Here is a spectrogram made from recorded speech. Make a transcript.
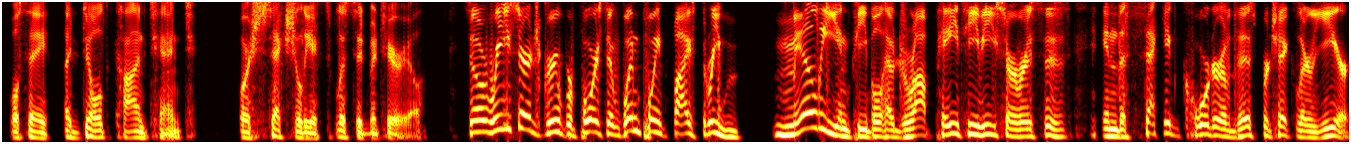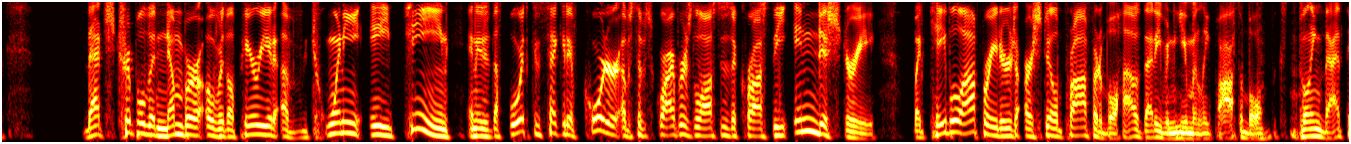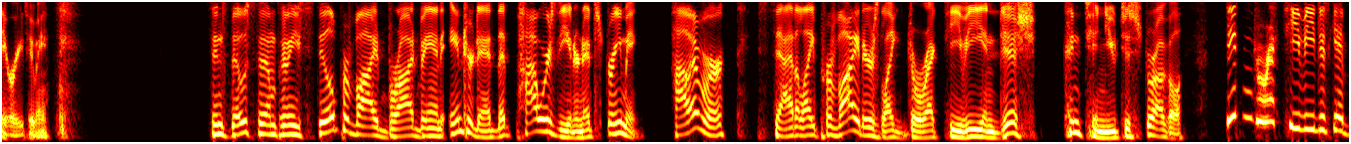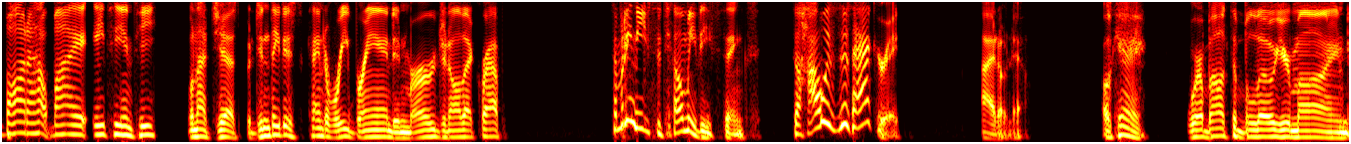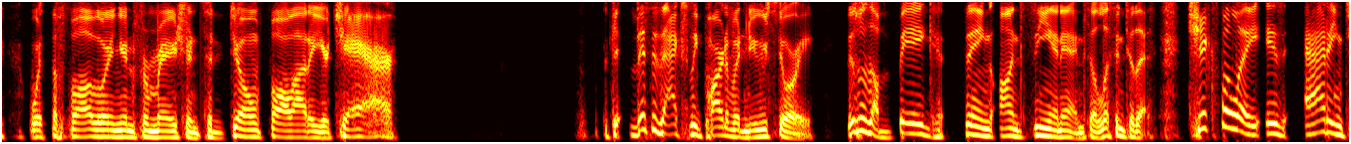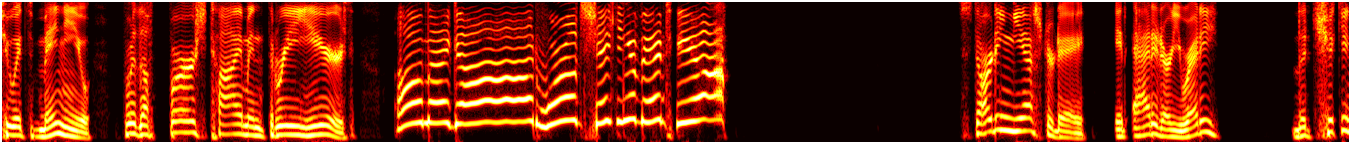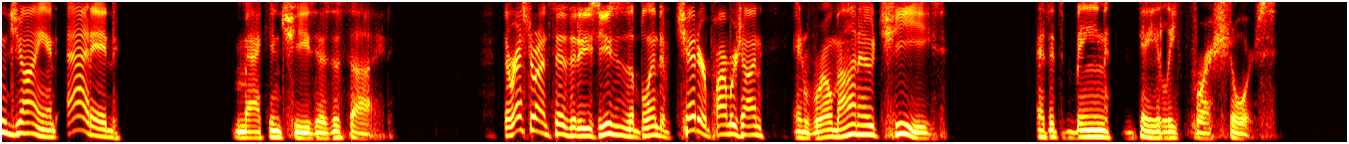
we'll say, adult content or sexually explicit material. So, a research group reports that 1.53 million people have dropped pay TV services in the second quarter of this particular year. That's triple the number over the period of 2018 and is the fourth consecutive quarter of subscribers losses across the industry. But cable operators are still profitable. How is that even humanly possible? Explain that theory to me. Since those companies still provide broadband internet that powers the internet streaming. However, satellite providers like DirecTV and Dish continue to struggle. Didn't DirecTV just get bought out by AT&T? Well, not just, but didn't they just kind of rebrand and merge and all that crap? Somebody needs to tell me these things. So how is this accurate? I don't know. Okay, we're about to blow your mind with the following information, so don't fall out of your chair. Okay, this is actually part of a news story. This was a big thing on CNN. So listen to this Chick fil A is adding to its menu for the first time in three years. Oh my God, world shaking event here. Starting yesterday, it added, are you ready? The chicken giant added mac and cheese as a side. The restaurant says that it uses a blend of cheddar, parmesan, and romano cheese as its main daily fresh source.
